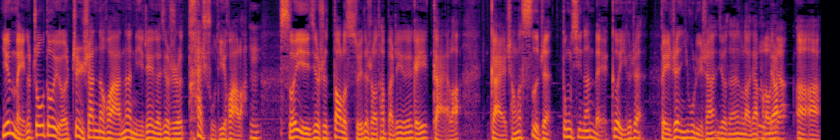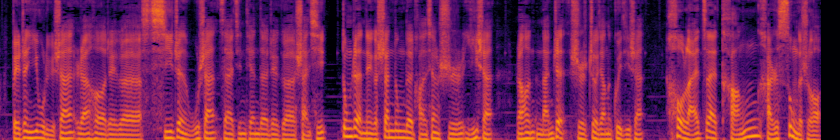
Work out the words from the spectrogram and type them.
因为每个州都有个镇山的话，那你这个就是太属地化了。嗯，所以就是到了隋的时候，他把这个给改了，改成了四镇，东西南北各一个镇。北镇伊吾吕山，就咱老家旁边啊啊，北镇伊吾吕山，然后这个西镇吴山，在今天的这个陕西东镇那个山东的好像是宜山。然后南镇是浙江的贵集山，后来在唐还是宋的时候，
